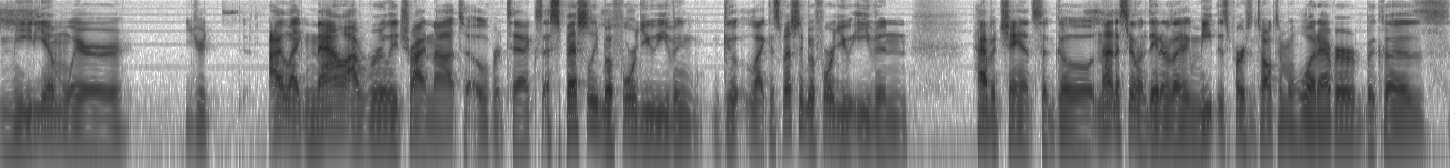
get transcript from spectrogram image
medium where you're I like now I really try not to over text, especially before you even go like especially before you even have a chance to go not necessarily on a date or like meet this person, talk to them or whatever, because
